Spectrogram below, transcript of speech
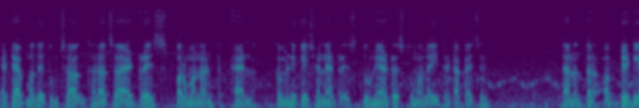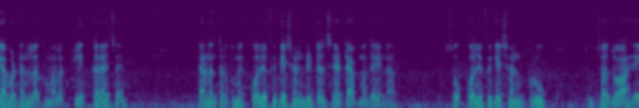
या टॅबमध्ये तुमचा घराचा address permanent and communication address दोन्ही ॲड्रेस तुम्हाला इथे टाकायचे त्यानंतर अपडेट या बटनला तुम्हाला क्लिक करायचं आहे. त्यानंतर तुम्ही क्वालिफिकेशन डिटेल्स या टॅबमध्ये येणार. सो क्वालिफिकेशन ग्रुप तुमचा जो आहे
